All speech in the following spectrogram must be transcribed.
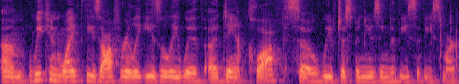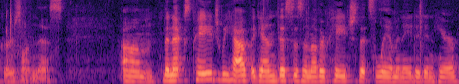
Um, we can wipe these off really easily with a damp cloth, so we've just been using the vis-a-vis markers on this. Um, the next page we have, again, this is another page that's laminated in here.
